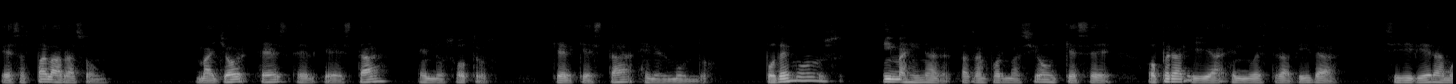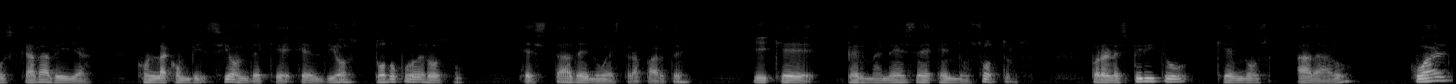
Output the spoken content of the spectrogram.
Esas palabras son, mayor es el que está en nosotros que el que está en el mundo. Podemos imaginar la transformación que se operaría en nuestra vida si viviéramos cada día con la convicción de que el Dios Todopoderoso está de nuestra parte y que permanece en nosotros por el Espíritu que nos ha dado? ¿Cuál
